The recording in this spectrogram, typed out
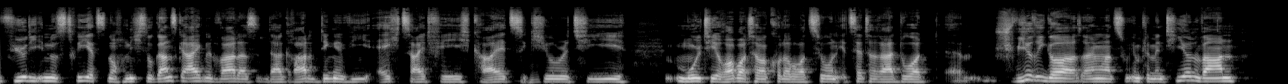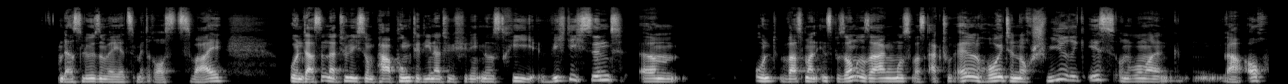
für die Industrie jetzt noch nicht so ganz geeignet war, dass da gerade Dinge wie Echtzeitfähigkeit, Security, Multi-Roboter-Kollaboration etc. dort ähm, schwieriger, sagen wir mal, zu implementieren waren. Das lösen wir jetzt mit ROS 2. Und das sind natürlich so ein paar Punkte, die natürlich für die Industrie wichtig sind. Ähm, und was man insbesondere sagen muss, was aktuell heute noch schwierig ist und wo man ja auch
